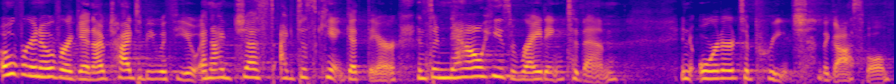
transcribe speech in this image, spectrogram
Over and over again, I've tried to be with you, and I just, I just can't get there. And so now he's writing to them in order to preach the gospel.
